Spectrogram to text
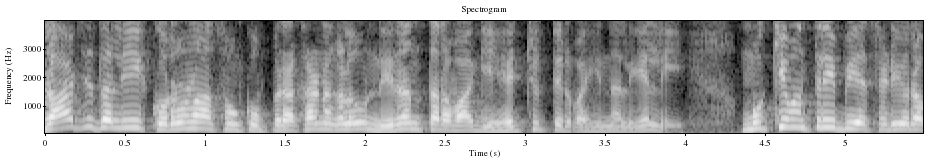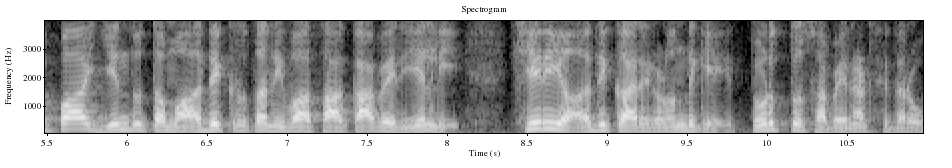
ರಾಜ್ಯದಲ್ಲಿ ಕೊರೋನಾ ಸೋಂಕು ಪ್ರಕರಣಗಳು ನಿರಂತರವಾಗಿ ಹೆಚ್ಚುತ್ತಿರುವ ಹಿನ್ನೆಲೆಯಲ್ಲಿ ಮುಖ್ಯಮಂತ್ರಿ ಬಿಎಸ್ ಯಡಿಯೂರಪ್ಪ ಇಂದು ತಮ್ಮ ಅಧಿಕೃತ ನಿವಾಸ ಕಾವೇರಿಯಲ್ಲಿ ಹಿರಿಯ ಅಧಿಕಾರಿಗಳೊಂದಿಗೆ ತುರ್ತು ಸಭೆ ನಡೆಸಿದರು.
